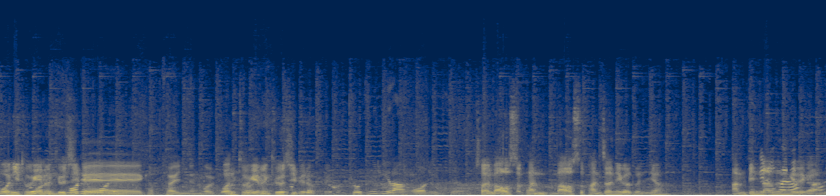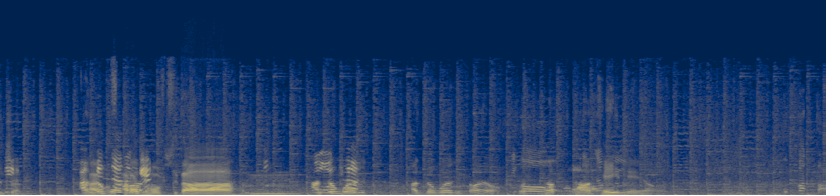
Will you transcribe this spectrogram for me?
원이 두 개면 교집. 원이- 에 겹쳐 있는 걸. 원 두 개면 교집이라고요. 교집이랑 원이 있어요. 저 마우스 반 마우스 반전이거든요. 안 빛나는 게 내가 안전. 안 아이고 빛나는 알아서 게? 봅시다. 음. 안전구역이 안전구역이 떠요. 이거- 다, 다 어. 개인이에요. 못 봤다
